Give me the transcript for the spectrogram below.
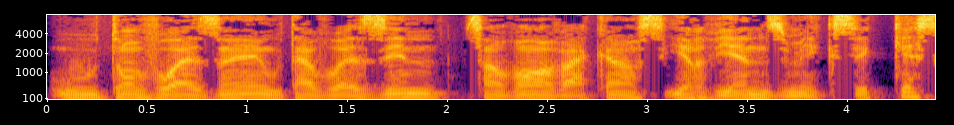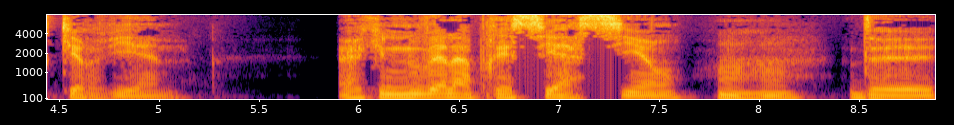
ou ton voisin ou ta voisine s'en vont en vacances, ils reviennent du Mexique, qu'est-ce qu'ils reviennent? Avec une nouvelle appréciation de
